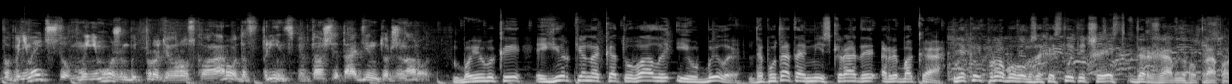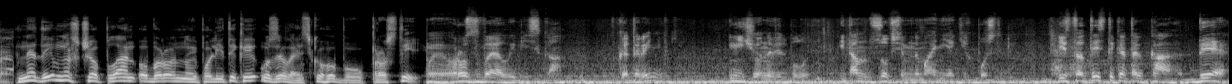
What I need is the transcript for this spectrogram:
Вы понимаете, что мы не можем быть против русского народа в принципе, потому что это один и тот же народ. бойовики Гіркіна катували і вбили депутата міськради Рибака, який пробував захистити честь державного прапора. Не дивно, що план оборонної політики у Зеленського був простий. Ми розвели війська в Катеринівці, і нічого не відбулося. І там зовсім немає ніяких пострілів. І статистика така: де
